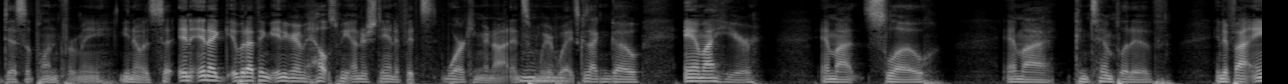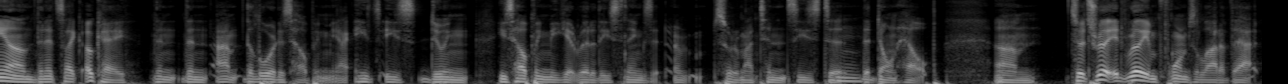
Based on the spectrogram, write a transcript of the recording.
discipline for me. You know, it's and and I but I think Enneagram helps me understand if it's working or not in some weird mm-hmm. ways because I can go, am I here? Am I slow? Am I contemplative? And if I am, then it's like okay, then then I'm the Lord is helping me. I, he's he's doing he's helping me get rid of these things that are sort of my tendencies to that don't help. Um, so it's really it really informs a lot of that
